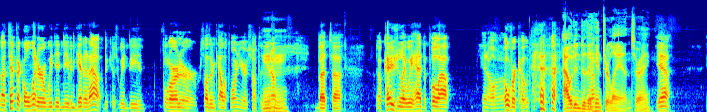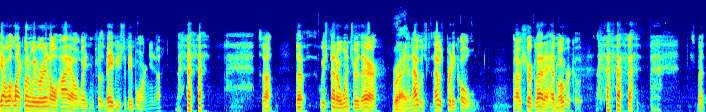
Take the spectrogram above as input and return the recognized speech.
a typical winter, we didn't even get it out because we'd be in Florida or Southern California or something. You know, Mhm. but uh, occasionally we had to pull out, you know, an overcoat. Out into the Yeah. hinterlands, right? yeah, yeah. Well, like when we were in Ohio waiting for the babies to be born, you know. so, the, we spent a winter there, Right. and that was that was pretty cold. But I was sure glad I had my overcoat. but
